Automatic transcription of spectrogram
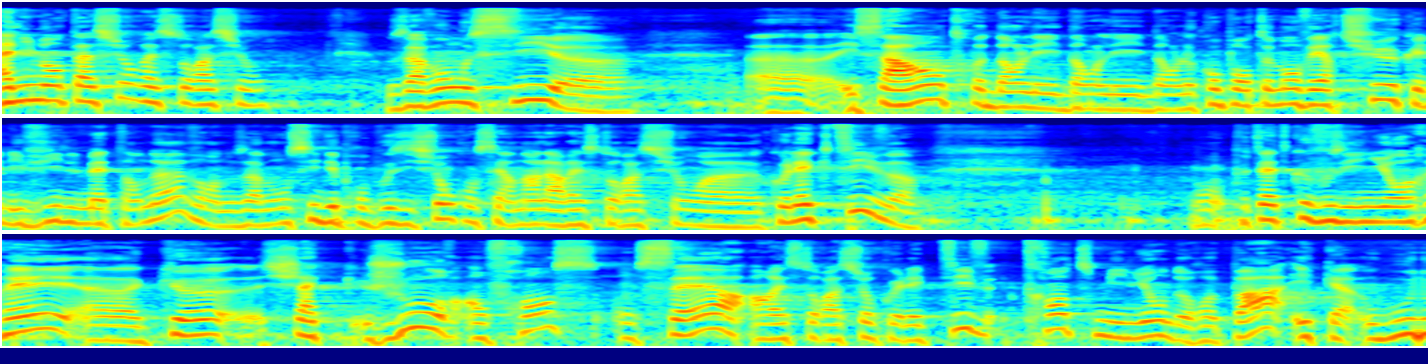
Alimentation, restauration. Nous avons aussi euh, et ça entre dans, le comportement vertueux que les villes mettent en œuvre. Nous avons aussi des propositions concernant la restauration euh, Peut-être que vous ignorez euh, que chaque jour en France, on sert en restauration collective 30 millions de repas et qu'au bout,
